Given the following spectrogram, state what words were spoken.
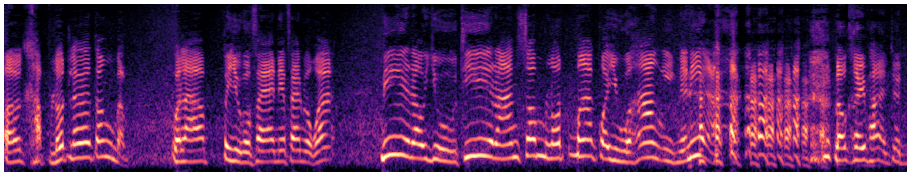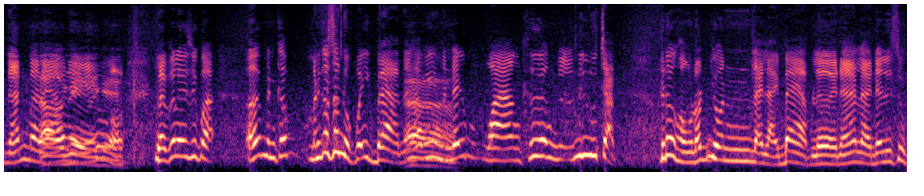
เออขับรถแล้วก็ต้องแบบ เวลาไปอยู่กับแฟนเนี่ยแฟนบอกว่า นี่เราอยู่ที่ร้านซ่อมรถมากกว่าอยู่ห้างอีกนะเนี่ย เราเคยผ่านจุดนั้นมาแล้วอ่าโออะเคไรอย่างเงี้ยโอเคผมเราก็เลยรู้สึกว่า เออมันก็มันก็สนุกไปอีกแบบนะครับอ่า พี่มันได้วางเครื่องได้รู้จักเรื่องของรถยนต์หลาย ๆ แบบเลยนะเราได้รู้สึก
